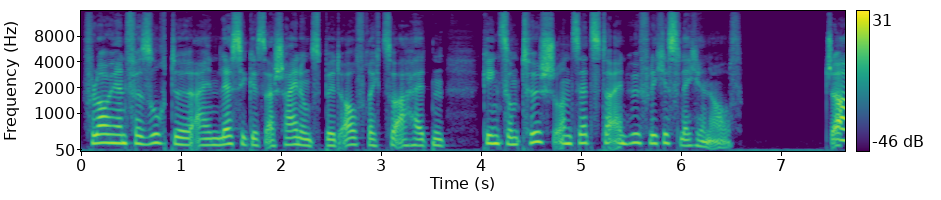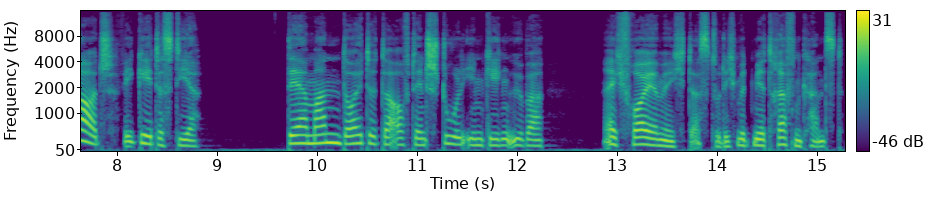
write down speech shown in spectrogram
Florian versuchte, ein lässiges Erscheinungsbild aufrechtzuerhalten, ging zum Tisch und setzte ein höfliches Lächeln auf. George, wie geht es dir? Der Mann deutete auf den Stuhl ihm gegenüber. Ich freue mich, dass du dich mit mir treffen kannst.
